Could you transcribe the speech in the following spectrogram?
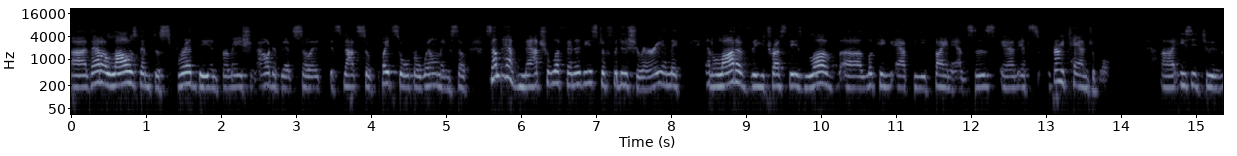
uh, that allows them to spread the information out a bit so it, it's not so quite so overwhelming. So some have natural affinities to fiduciary and they and a lot of the trustees love uh, looking at the finances and it's very tangible uh, easy to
